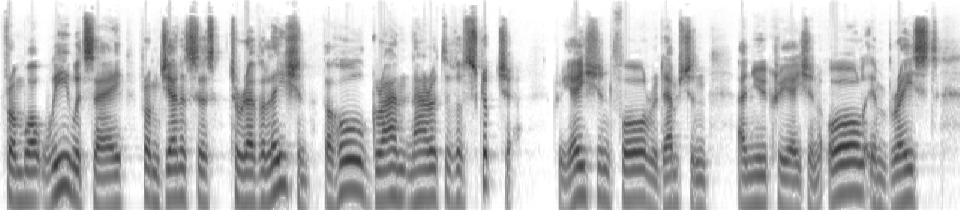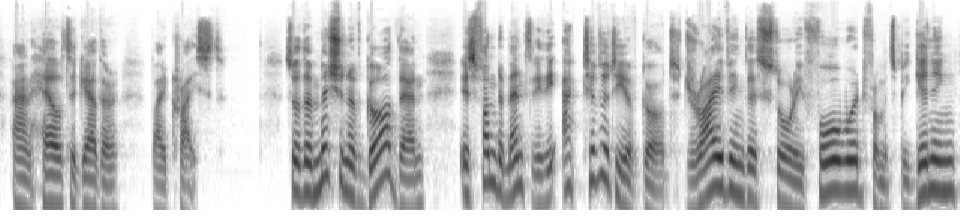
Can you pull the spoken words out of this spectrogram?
from what we would say from Genesis to Revelation, the whole grand narrative of Scripture creation, fall, redemption, and new creation, all embraced and held together by Christ. So the mission of God then is fundamentally the activity of God, driving this story forward from its beginning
